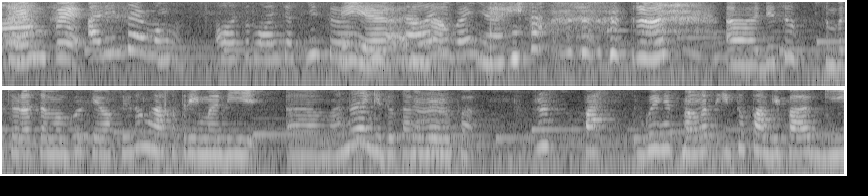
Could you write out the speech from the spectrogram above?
SMP Alin tuh emang loncat-loncat gitu. Iya, Kenalannya mantap. banyak. terus eh, dia tuh sempet curhat sama gue kayak waktu itu nggak keterima di eh, mana gitu kan gue Hmm. lupa terus pas gue inget banget itu pagi-pagi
